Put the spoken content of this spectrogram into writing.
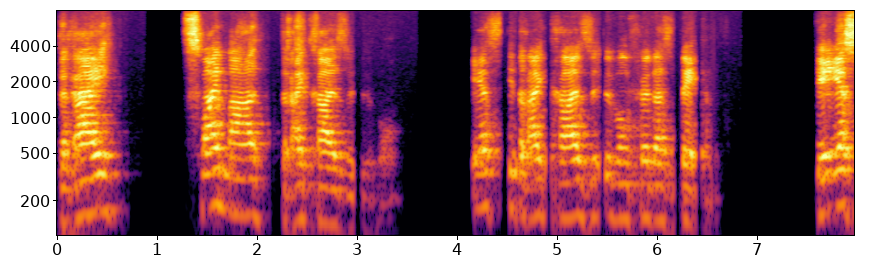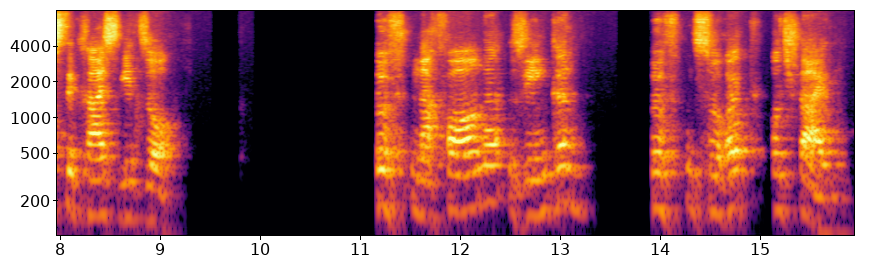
Drei, zweimal drei Kreiseübungen. Erst die drei Kreiseübungen für das Becken. Der erste Kreis geht so. Hüften nach vorne, sinken, Hüften zurück und steigen.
